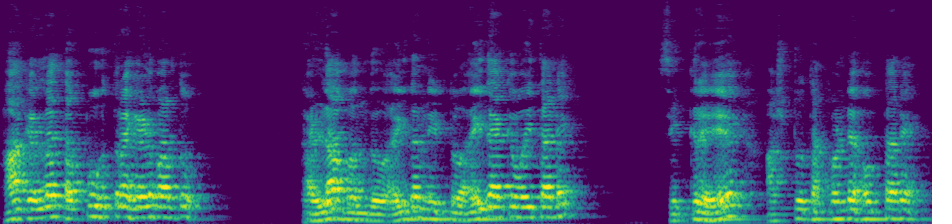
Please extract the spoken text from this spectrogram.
ಹಾಗೆಲ್ಲ ತಪ್ಪು ಉತ್ತರ ಹೇಳಬಾರ್ದು. ಕಳ್ಳ ಬಂದು ಐದನ್ನಿಟ್ಟು ಐದಾಕೆ ಒಯ್ತಾನೆ? ಸಿಕ್ಕರೆ ಅಷ್ಟು ತಕ್ಕೊಂಡೇ ಹೋಗ್ತಾನೆ.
